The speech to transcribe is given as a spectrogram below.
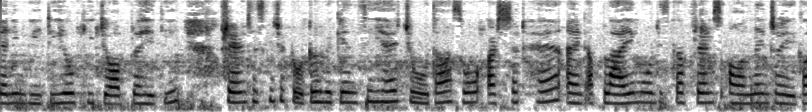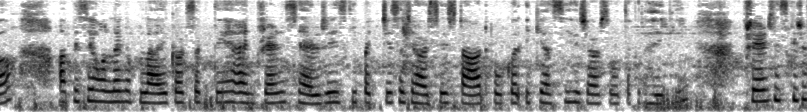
यानी वीडीओ की जॉब रहेगी। फ्रेंड्स इसकी जो टोटल वैकेंसी है, चौदह सौ अड़सठ है एंड अप्लाई मोड इसका फ्रेंड्स ऑनलाइन रहेगा। आप इसे ऑनलाइन अप्लाई कर सकते हैं एंड फ्रेंड्स सैलरी इसकी पच्चीस हज़ार से स्टार्ट होकर इक्यासी हज़ार सौ तक रहेगी। फ्रेंड्स इसकी जो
